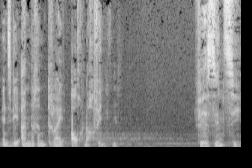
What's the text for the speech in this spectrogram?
wenn Sie die anderen drei auch noch finden? Wer sind Sie?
